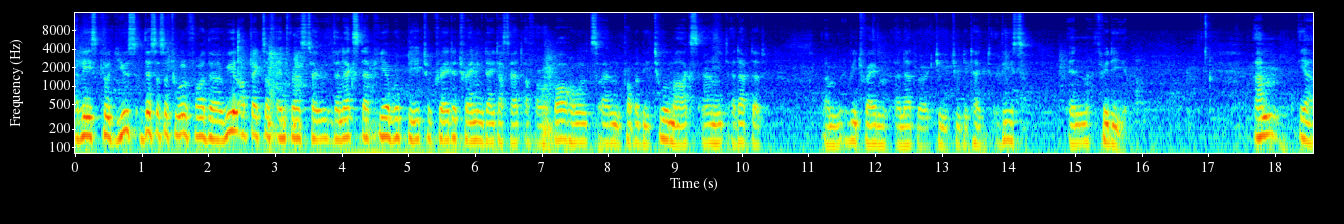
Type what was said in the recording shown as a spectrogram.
at least could use this as a tool for the real objects of interest. So the next step here would be to create a training data set of our boreholes and probably tool marks and adapt it, um, retrain a network to, to detect these in 3D. Um, yeah,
